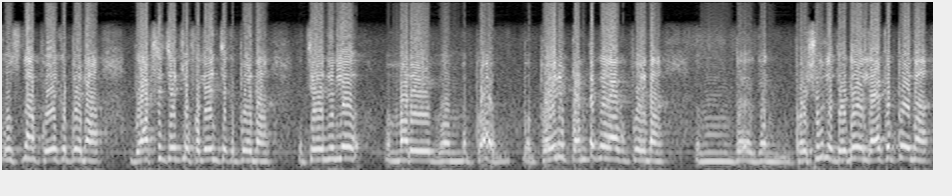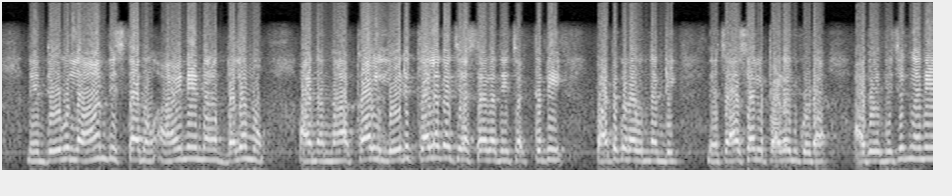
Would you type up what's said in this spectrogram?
పూసినా పూయకపోయినా ద్రాక్ష చెట్లు ఫలించకపోయినా చేనులో మరి పైరు పంటకు రాకపోయినా పశువుల దొడి లేకపోయినా నేను దేవుళ్ళు ఆనందిస్తాను. ఆయనే నా బలము. ఆయన నా కాళ్ళు లేడి కాళ్ళగా చేస్తాడని చక్కటి పాట కూడా ఉందండి. నేను చాలాసార్లు పాడాను కూడా. అది నిజంగానే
